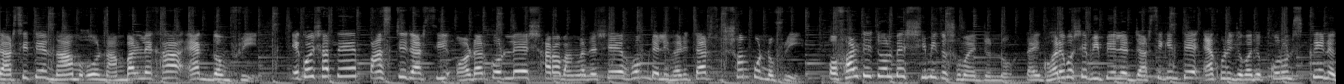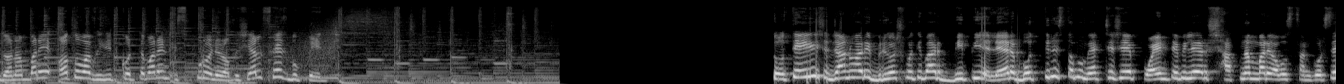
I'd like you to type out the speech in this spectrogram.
জার্সিতে নাম ও নাম্বার লেখা একদম ফ্রি একই সাথে পাঁচটি জার্সি অর্ডার করলে সারা বাংলাদেশে হোম ডেলিভারি চার্জ সম্পূর্ণ ফ্রি অফারটি চলবে সীমিত সময়ের জন্য, তাই ঘরে বসে বিপিএল এর জার্সি কিনতে এখনই যোগাযোগ করুন স্ক্রিনে দ নম্বরে অথবা ভিজিট করতে পারেন স্পুরনের অফিসিয়াল ফেসবুক পেজ তো তেইশ জানুয়ারি বৃহস্পতিবার বিপিএল এর বত্রিশতম ম্যাচ শেষে পয়েন্ট টেবিলের সাত নম্বরে অবস্থান করছে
